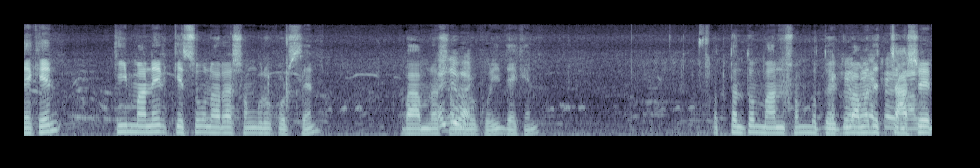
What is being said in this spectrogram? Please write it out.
দেখেন কি মানের কেঁচো ওনারা সংগ্রহ করছেন বা আমরা সংগ্রহ করি দেখেন। অত্যন্ত মানসম্মত। এগুলো আমাদের চাষের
